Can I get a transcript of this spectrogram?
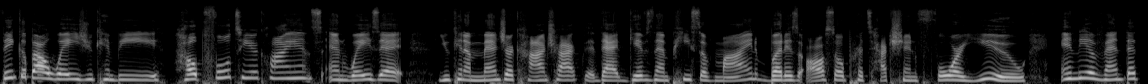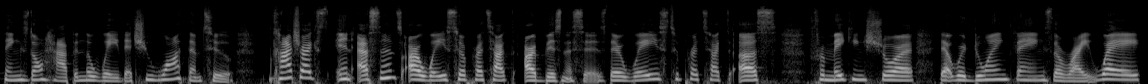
Think about ways you can be helpful to your clients and ways that you can amend your contract that gives them peace of mind, but is also protection for you in the event that things don't happen the way that you want them to. Contracts, in essence, are ways to protect our businesses. They're ways to protect us from making sure that we're doing things the right way,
